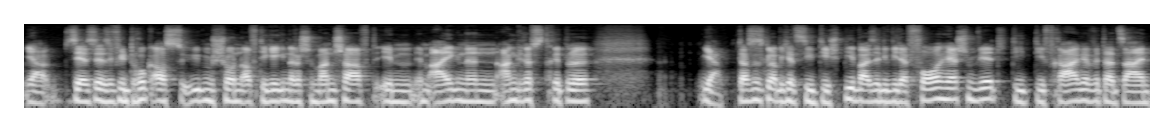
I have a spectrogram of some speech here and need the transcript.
ja, sehr, sehr, sehr viel Druck auszuüben, schon auf die gegnerische Mannschaft im, im eigenen Angriffsdrittel. Ja, das ist, glaube ich, jetzt die, die Spielweise, die wieder vorherrschen wird. Die, die Frage wird halt sein,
